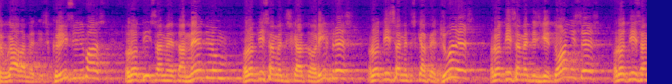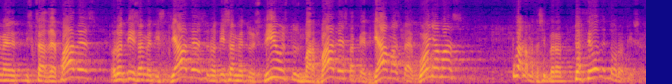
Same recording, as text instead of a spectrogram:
Ευγάλαμε τις κρίσεις μας, ρωτήσαμε τα medium, ρωτήσαμε τις κατορίθρες, ρωτήσαμε τις καφετζούδες, ρωτήσαμε τις γειτόνισσες, ρωτήσαμε τις ξαδεφάδες, ρωτήσαμε τις πιάδες, ρωτήσαμε τους θείους, τους μπαρμπάδες, τα παιδιά μας, τα εγγόνια μας. Βγάλαμε τα συμπεράσματα. Το Θεό δεν το ρωτήσαμε.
